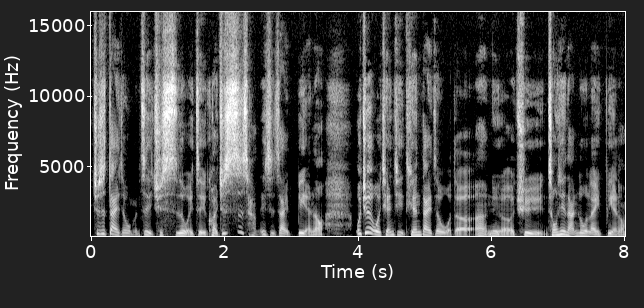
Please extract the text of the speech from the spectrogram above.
就是带着我们自己去思维这一块，就是市场一直在变哦。我觉得我前几天带着我的呃女儿去重庆南路那一边哦，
